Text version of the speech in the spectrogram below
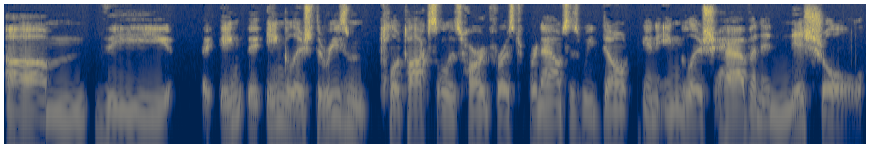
Um, the Eng- English, the reason clotoxel is hard for us to pronounce is we don't in English have an initial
